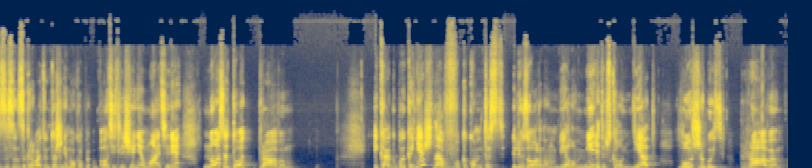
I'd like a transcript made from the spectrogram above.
закрывать, он тоже не мог оплатить лечение матери, но зато правым. И как бы, конечно, в каком-то иллюзорном белом мире ты бы сказал, нет, лучше быть правым,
